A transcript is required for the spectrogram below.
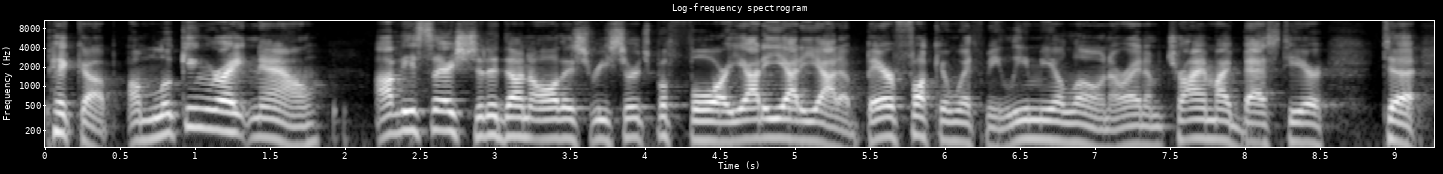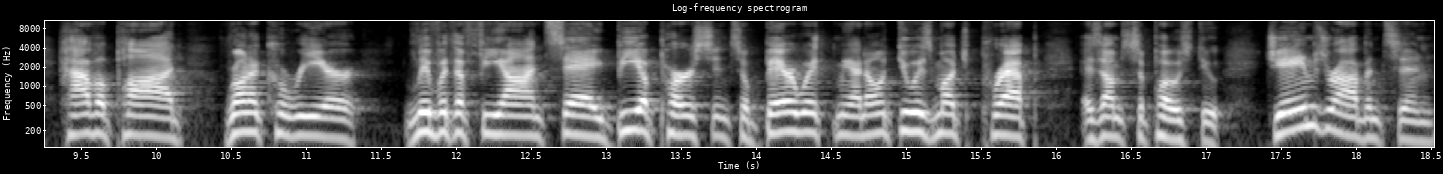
pickup. I'm looking right now Obviously, I should have done all this research before, yada, yada, yada. Bear fucking with me. Leave me alone, all right? I'm trying my best here to have a pod, run a career, live with a fiance, be a person. So bear with me. I don't do as much prep as I'm supposed to. James Robinson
